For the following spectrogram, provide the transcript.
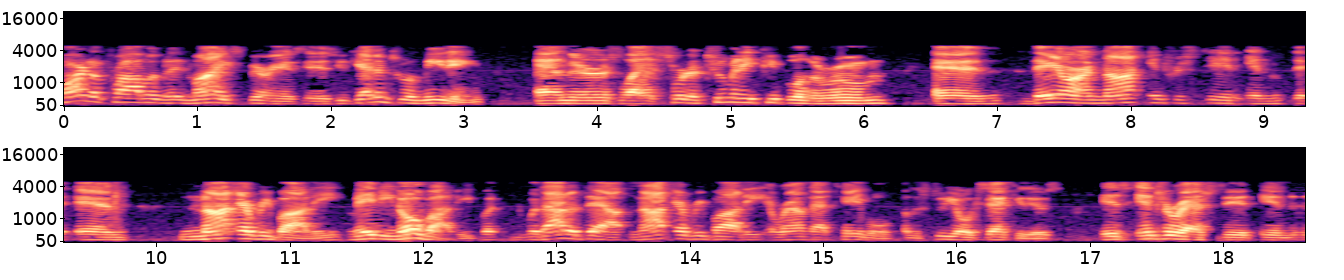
part of the problem, in my experience, is you get into a meeting and there's like sort of too many people in the room, and they are not interested in and not everybody, maybe nobody, but without a doubt, not everybody around that table of the studio executives is interested in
